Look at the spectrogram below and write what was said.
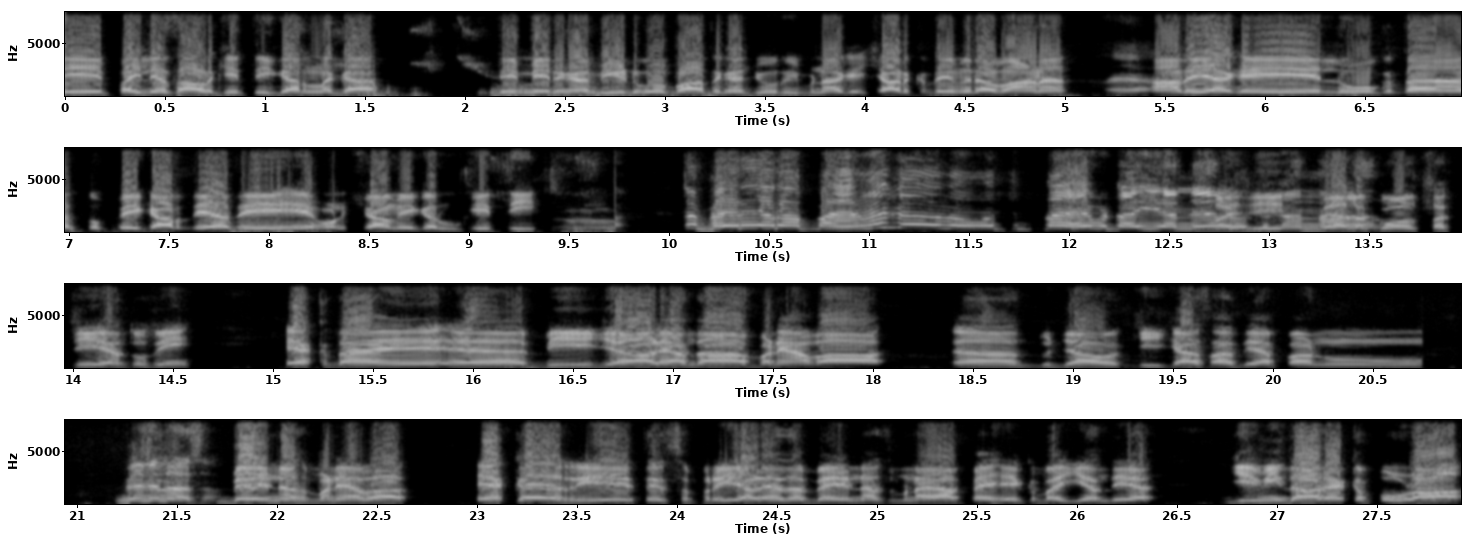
ਤੇ ਪਹਿਲੇ ਸਾਲ ਖੇਤੀ ਕਰਨ ਲੱਗਾ ਤੇ ਮੇਰੀਆਂ ਵੀਡੀਓ ਪਾਤੀਆਂ ਚੋਰੀ ਬਣਾ ਕੇ ਸੜਕ ਤੇ ਮੇਰਾ ਵਾਹਣ। ਆਂਦੇ ਆ ਕਿ ਲੋਕ ਤਾਂ ਧੁੱਪੇ ਕਰਦੇ ਆ ਤੇ ਇਹ ਹੁਣ ਛਾਵੇਂ ਕਰੂ ਖੇਤੀ। ਤੇ ਫਿਰ ਯਾਰ ਆਪਾਂ ਐਵੇਂ ਪੈਸੇ ਵਟਾਈ ਜਾਂਦੇ ਆ ਦੁਕਾਨਾਂ ਬਿਲਕੁਲ ਸੱਚੀ ਆ ਤੁਸੀਂ। ਇੱਕ ਤਾਂ ਇਹ ਬੀਜ ਵਾਲਿਆਂ ਦਾ ਬਣਿਆ ਵਾ ਦੂਜਾ ਕੀ ਕਹਿ ਸਕਦੇ ਆਪਾਂ ਨੂੰ? ਬਿਜ਼ਨਸ ਬਿਜ਼ਨਸ ਬਣਿਆ ਵਾ। ਇੱਕ ਰੇ ਤੇ ਸਪਰੇਅ ਵਾਲਿਆਂ ਦਾ ਬਿਜ਼ਨਸ ਬਣਾਇਆ ਪੈਸੇ ਕਮਾਈ ਜਾਂਦੇ ਆ। ਜ਼ਿਮੀਂਦਾਰ ਇੱਕ ਭੋਲਾ।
